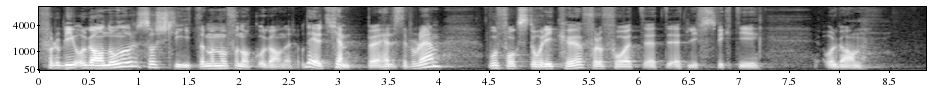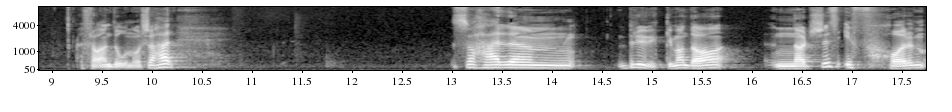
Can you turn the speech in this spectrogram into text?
for å bli organdonor så sliter man med å få nok organer. Og Det er jo et kjempehelseproblem hvor folk står i kø for å få et, et, et livsviktig organ fra en donor. Så her, så her um, bruker man da nudges i form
